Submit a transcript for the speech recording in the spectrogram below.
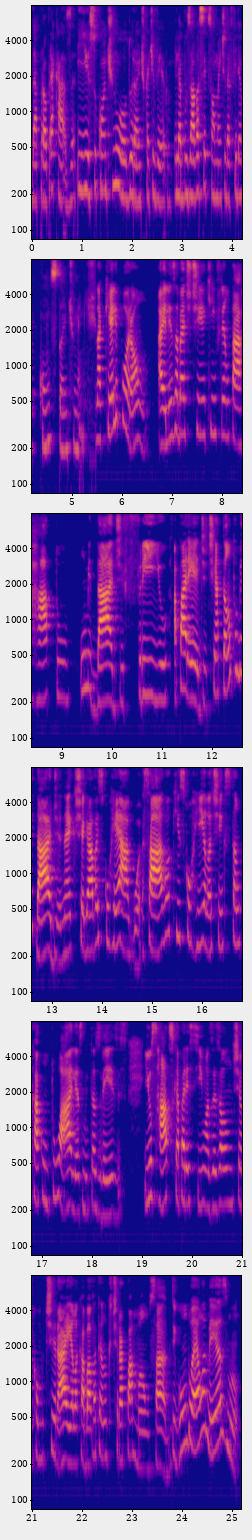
da própria casa. E isso continuou durante o cativeiro. Ele abusava sexualmente da filha constantemente. Naquele porão, a Elizabeth tinha que enfrentar rato, umidade, frio. A parede tinha tanta umidade, né, que chegava a escorrer água. Essa água que escorria, ela tinha que estancar com toalhas muitas vezes. E os ratos que apareciam, às vezes ela não tinha como tirar e ela acabava tendo que tirar com a mão, sabe? Segundo ela mesmo,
